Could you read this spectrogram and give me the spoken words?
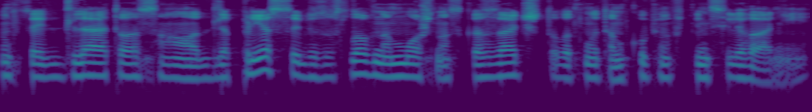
ну, для этого самого, для прессы, безусловно, можно сказать, что вот мы там купим в Пенсильвании.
